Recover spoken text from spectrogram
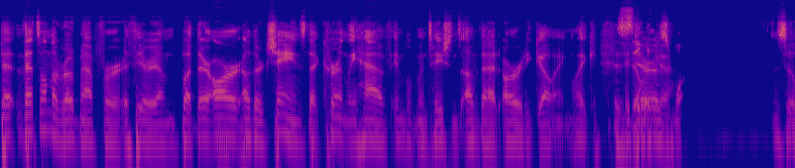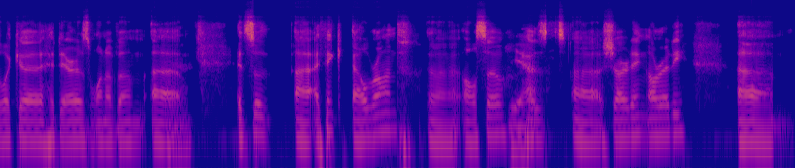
that that's on the roadmap for Ethereum, but there are Mhm. other chains that currently have implementations of that already going. Like Hedera is Zilliqa. one, Zilliqa, Hedera is one of them. Um, Yeah. And so uh, I think Elrond uh, also Yeah. has uh, sharding already. Um,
